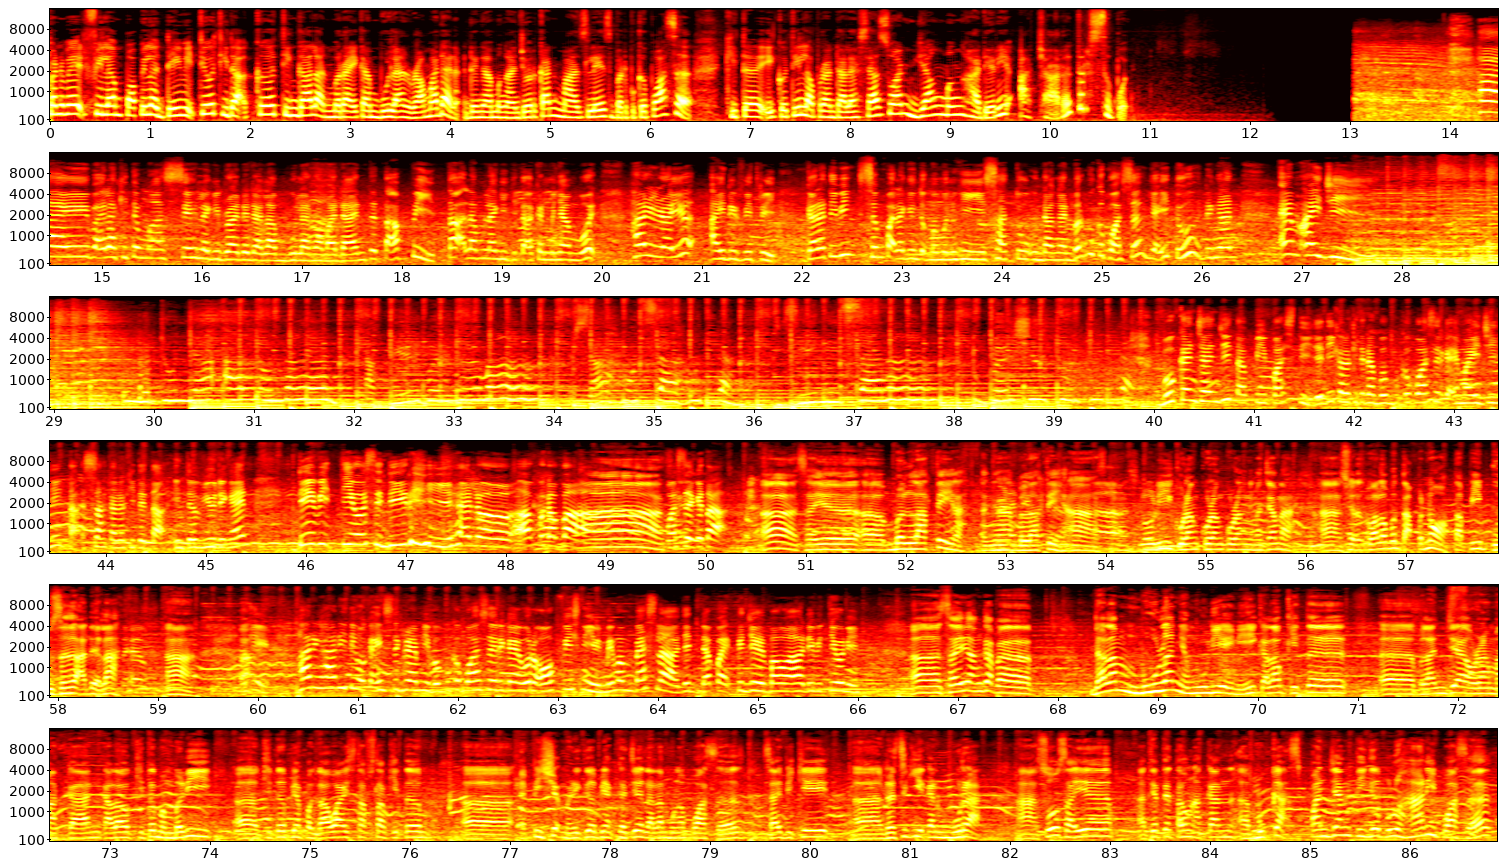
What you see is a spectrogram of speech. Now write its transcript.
Penerbit filem popular David Teo tidak ketinggalan meraihkan bulan Ramadan dengan menganjurkan majlis berbuka puasa. Kita ikuti laporan Dahlia Syazwan yang menghadiri acara tersebut. Hai, baiklah kita masih lagi berada dalam bulan Ramadan tetapi tak lama lagi kita akan menyambut Hari Raya Aidilfitri. Gala TV sempat lagi untuk memenuhi satu undangan berbuka puasa iaitu dengan MIG. Bukan janji tapi pasti. Jadi kalau kita dah berbuka puasa dekat MIG ni tak sah kalau kita tak interview dengan David Teo sendiri. Hello, apa khabar? Ah, puasa saya, ke tak? Ah, saya uh, berlatih lah, tengah berlatih. Ah, slowly kurang-kurang kurang ni macam lah. Ah, walaupun tak penuh tapi usaha ada lah. Ah. Okey, hari-hari tengok kat Instagram ni berbuka puasa dekat orang office ni memang best lah. Jadi dapat kerja bawah David Teo ni. Uh, saya anggap uh, dalam bulan yang mulia ini kalau kita uh, belanja orang makan kalau kita memberi uh, kita punya pegawai staff-staff kita uh, appreciate mereka punya kerja dalam bulan puasa saya fikir uh, rezeki akan murah. Uh, so saya uh, tiap-tiap tahun akan uh, buka sepanjang 30 hari puasa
